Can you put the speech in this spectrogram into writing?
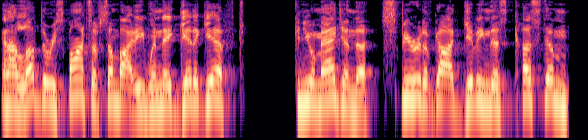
And I love the response of somebody when they get a gift. Can you imagine the Spirit of God giving this custom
